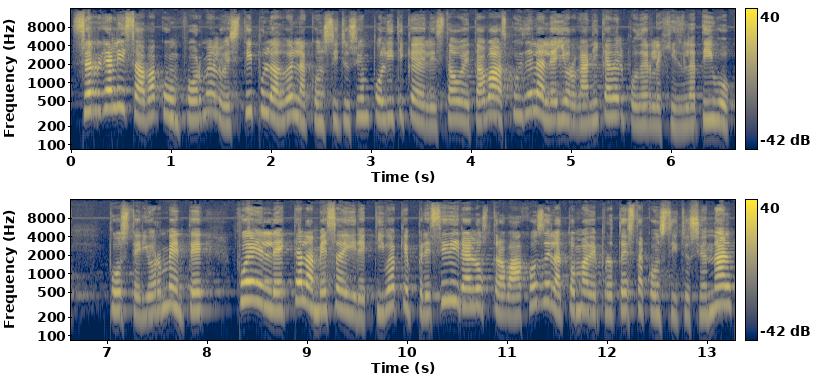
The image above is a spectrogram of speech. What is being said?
se realizaba conforme a lo estipulado en la Constitución Política del Estado de Tabasco y de la Ley Orgánica del Poder Legislativo. Posteriormente, fue electa la mesa directiva que presidirá los trabajos de la toma de protesta constitucional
